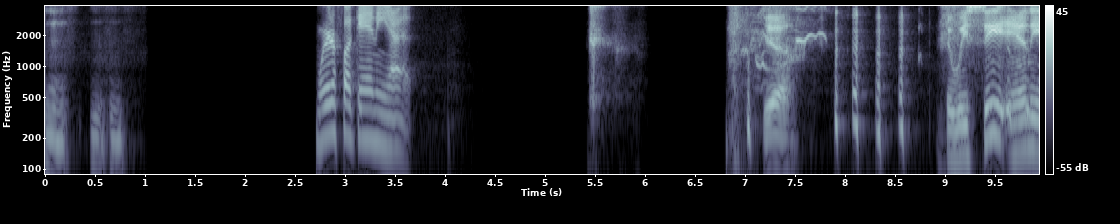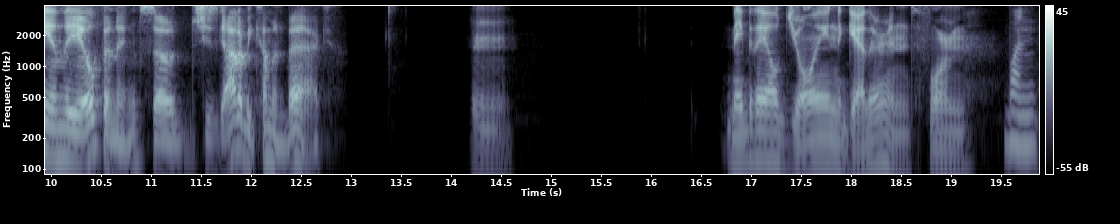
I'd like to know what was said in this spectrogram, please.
Mm, hmm where the fuck Annie at? Yeah. we see Annie in the opening, so she's got to be coming back. Hmm. Maybe they all join together and form One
